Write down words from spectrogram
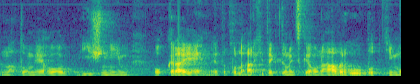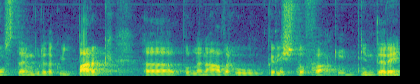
na tom jeho jižním okraji. Je to podle architektonického návrhu, pod tím mostem bude takový park podle návrhu Krištofa Kintery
